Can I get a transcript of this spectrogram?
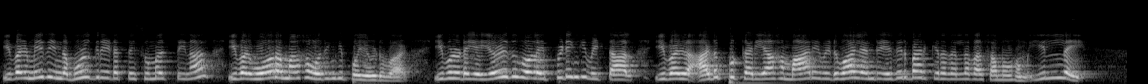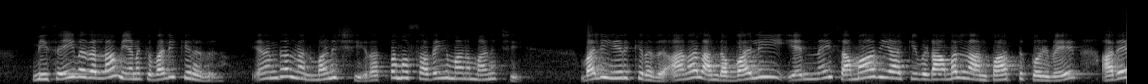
இவள் மீது இந்த முழுகிரீடத்தை சுமத்தினால் இவள் ஓரமாக ஒதுங்கி போய் விடுவாள். இவளுடைய எழுதுகோலை பிடுங்கி விட்டால் இவள் அடுப்பு கரியாக மாறிவிடுவாள் என்று எதிர்பார்க்கிறதல்லவா சமூகம்? இல்லை. நீ செய்வதெல்லாம் எனக்கு வலிக்கிறது. ஏனென்றால் நான் மனுஷி ரத்தமும் சதையுமான மனுஷி. வலி இருக்கிறது. ஆனால் அந்த வலி என்னை சமாதியாக்கி விடாமல் நான் பார்த்து கொள்வேன். அதே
